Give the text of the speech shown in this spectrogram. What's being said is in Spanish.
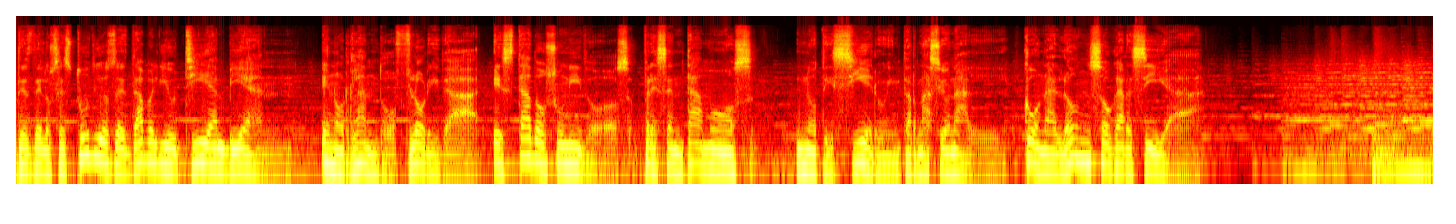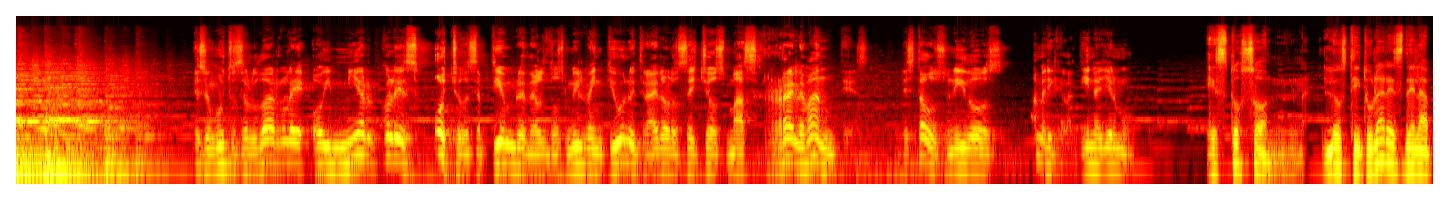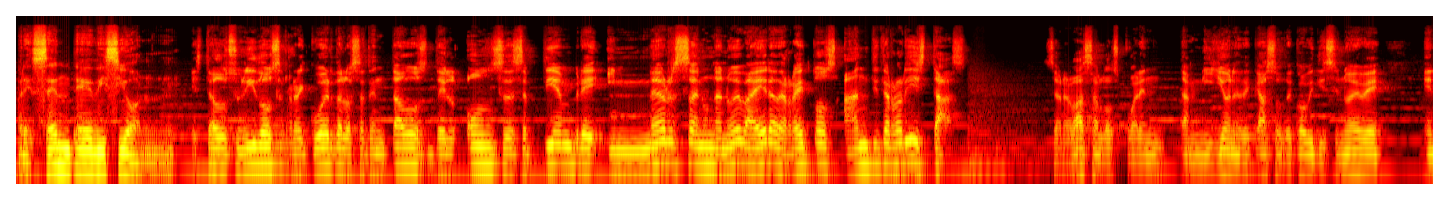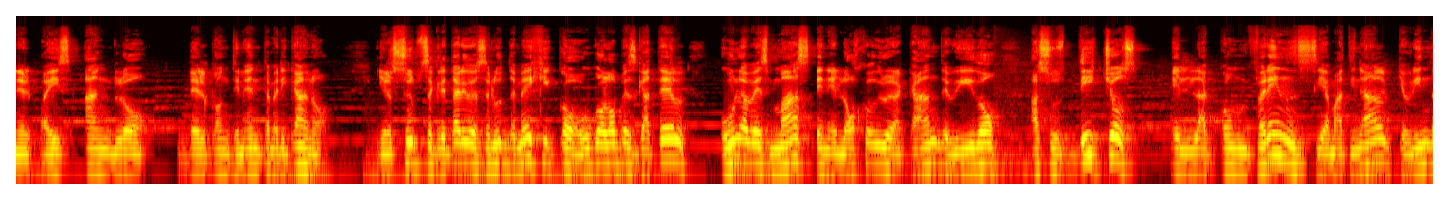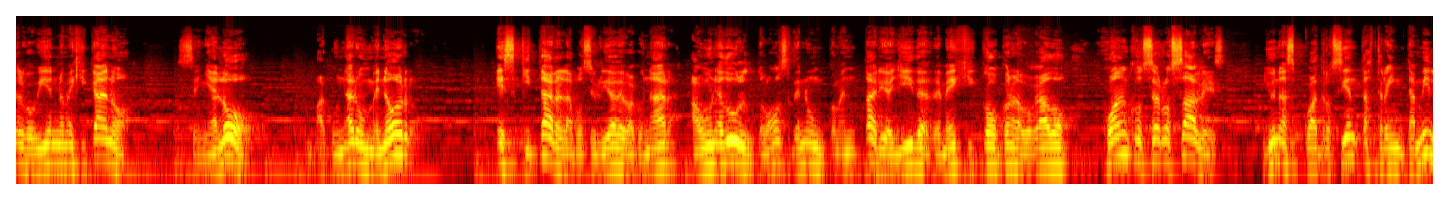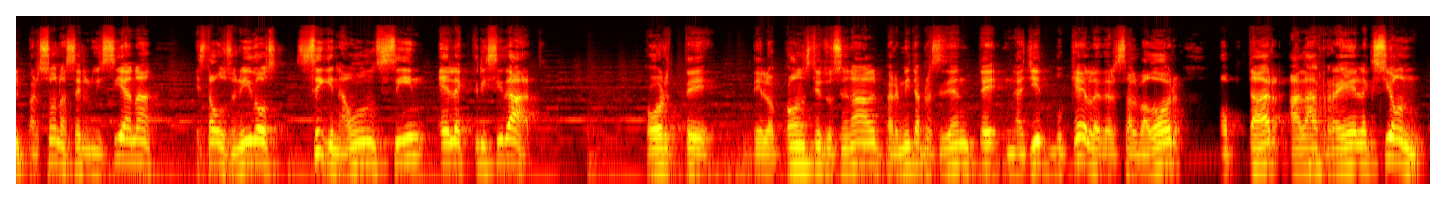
desde los estudios de WTMBN en Orlando, Florida, Estados Unidos, presentamos Noticiero Internacional con Alonso García. Es un gusto saludarle hoy miércoles 8 de septiembre del 2021 y traer los hechos más relevantes de Estados Unidos, América Latina y el mundo. Estos son los titulares de la presente edición. Estados Unidos recuerda los atentados del 11 de septiembre inmersa en una nueva era de retos antiterroristas. Se rebasan los 40 millones de casos de COVID-19 en el país anglo del continente americano. Y el subsecretario de Salud de México, Hugo López Gatel, una vez más en el ojo del huracán debido a sus dichos en la conferencia matinal que brinda el gobierno mexicano. Señaló, vacunar a un menor es quitar la posibilidad de vacunar a un adulto. Vamos a tener un comentario allí desde México con el abogado Juan José Rosales y unas 430 mil personas en Luisiana, Estados Unidos, siguen aún sin electricidad. Corte de lo Constitucional permite al presidente Nayib Bukele de El Salvador optar a la reelección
